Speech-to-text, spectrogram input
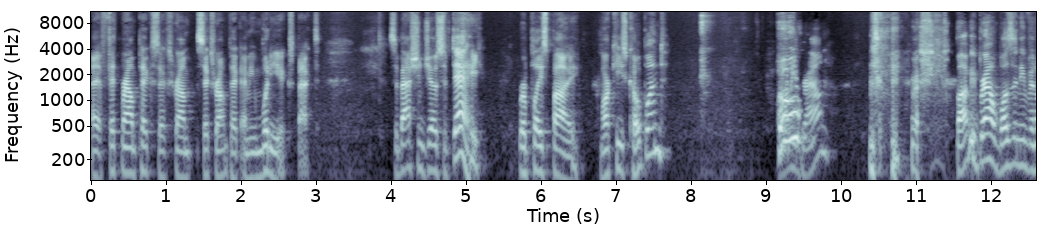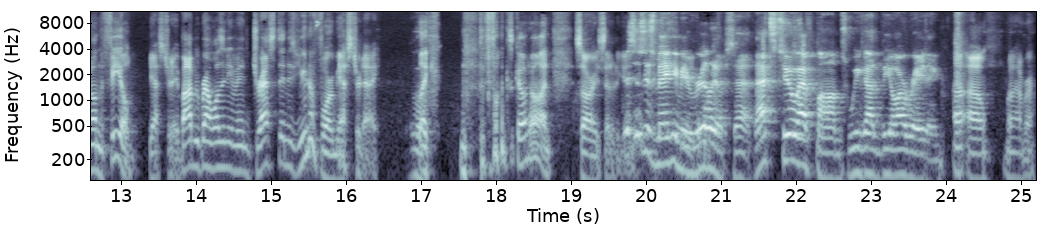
A fifth round pick, sixth round, sixth round pick. I mean, what do you expect? Sebastian Joseph Day replaced by Marquise Copeland. Bobby Who? Brown. Bobby Brown wasn't even on the field yesterday. Bobby Brown wasn't even dressed in his uniform yesterday. Like, what the fuck's going on? Sorry, I said it again. This is just making me really upset. That's two F bombs. We got the R rating. Uh oh, whatever.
